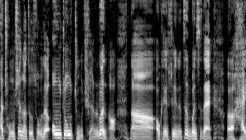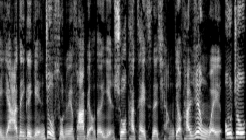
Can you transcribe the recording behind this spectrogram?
他重申了这个所谓的欧洲主权论啊，那 OK，所以呢，这部分是在呃海牙的一个研究所里面发表的演说，他再次的强调，他认为欧洲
